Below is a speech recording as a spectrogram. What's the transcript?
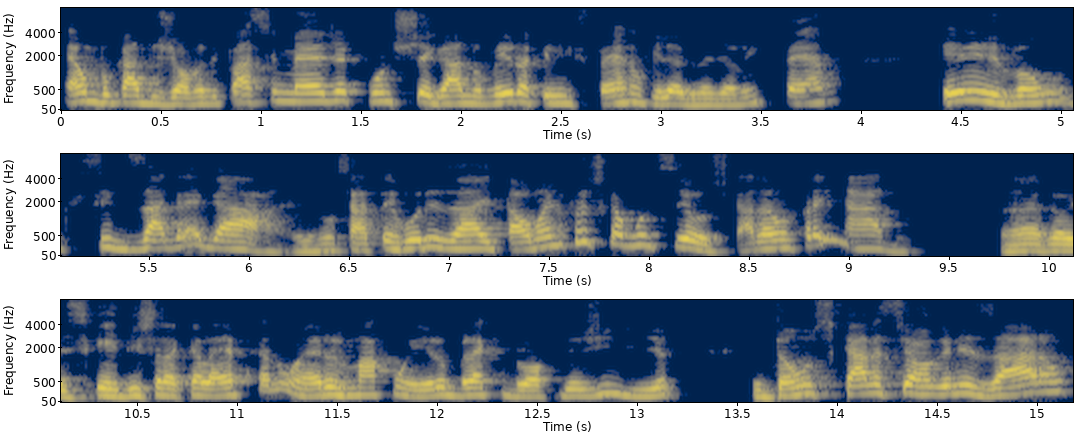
é um bocado de jovem de classe média, quando chegar no meio daquele inferno, que Ilha Grande era um inferno, eles vão se desagregar, eles vão se aterrorizar e tal, mas não foi isso que aconteceu, os caras eram treinados. Né? O esquerdista daquela época não era os maconheiros black bloc de hoje em dia. Então os caras se organizaram,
